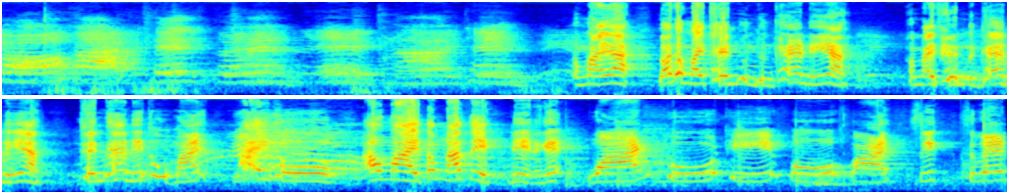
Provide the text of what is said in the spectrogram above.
four, five, six, seven, eight, nine, ten. ทำไมอะ แล้วทำไมเทนถึงถึงแค่นี้อะทำไมเทนถึงแค่นี้อะ เทนแค่นี้ถูกไหม ไม่ถูก เอาใหม่ต้องนับสิ นี่อย่างงี้ one two three four five six seven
